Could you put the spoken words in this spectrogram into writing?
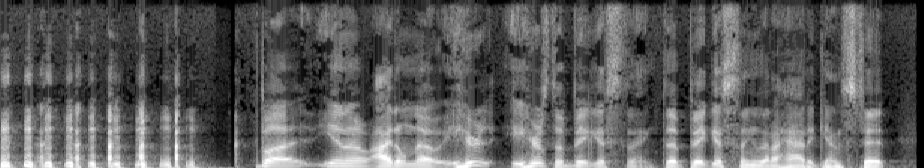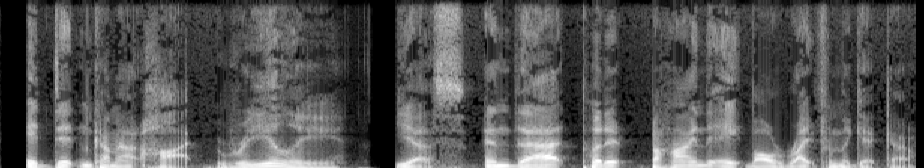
but you know, I don't know. Here, here's the biggest thing. The biggest thing that I had against it, it didn't come out hot. Really? Yes, and that put it behind the eight ball right from the get go.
